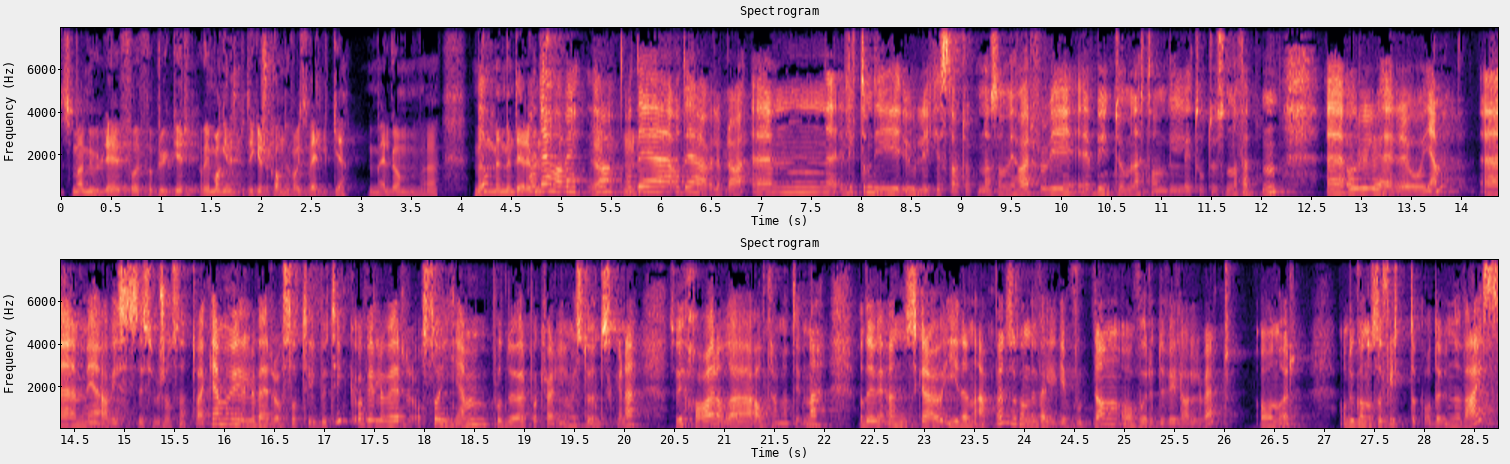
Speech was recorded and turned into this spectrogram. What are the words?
som er mulig for forbruker. Og i mange nettbutikker så kan du faktisk velge mellom eh, Men, ja, men, men dere Og det har vi. Ja, ja. Mm. Og, det, og, det, er veldig bra. Um, litt om de ulike startupene som vi har. For vi begynte jo med netthandel i 2015, uh, og vi leverer jo hjem med avisdistribusjonsnettverket. Men vi leverer også til butikk, og vi leverer også hjem på dør på kvelden hvis du ønsker det. Så vi har alle alternativene. Og det vi ønsker er jo i denne appen så kan du velge hvordan og hvor du vil ha levert, og når. Og du kan også flytte på det underveis.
